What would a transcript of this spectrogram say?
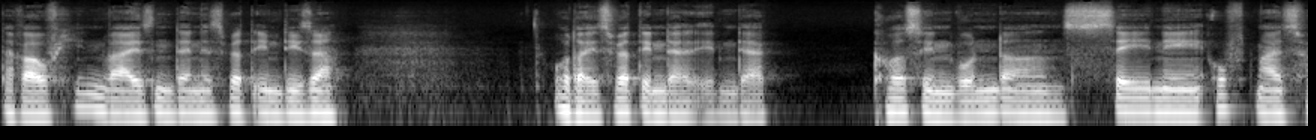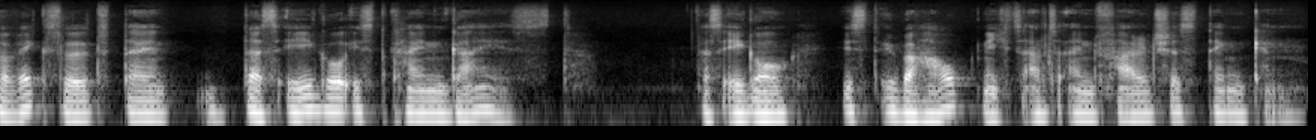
darauf hinweisen, denn es wird in dieser oder es wird in der, in der Kurs in Wunder-Szene oftmals verwechselt. Das Ego ist kein Geist. Das Ego ist überhaupt nichts als ein falsches Denken.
